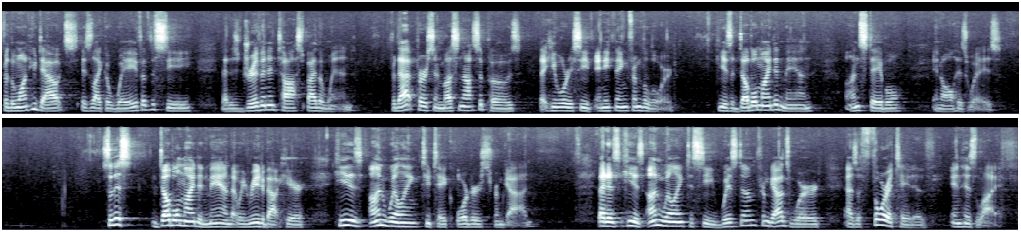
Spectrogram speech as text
For the one who doubts is like a wave of the sea that is driven and tossed by the wind. For that person must not suppose that he will receive anything from the Lord. He is a double minded man, unstable in all his ways. So, this double minded man that we read about here, he is unwilling to take orders from God. That is, he is unwilling to see wisdom from God's word as authoritative in his life.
